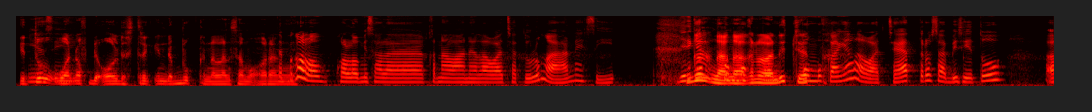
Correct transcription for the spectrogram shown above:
itu Iya sih. one of the oldest trick in the book kenalan sama orang Tapi kalau kalau misalnya kenalannya lewat chat dulu nggak aneh sih. Jadi Enggak, kan nggak- nggak pembuk- kenalan di chat. Pembukanya lewat chat, terus habis itu eh,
